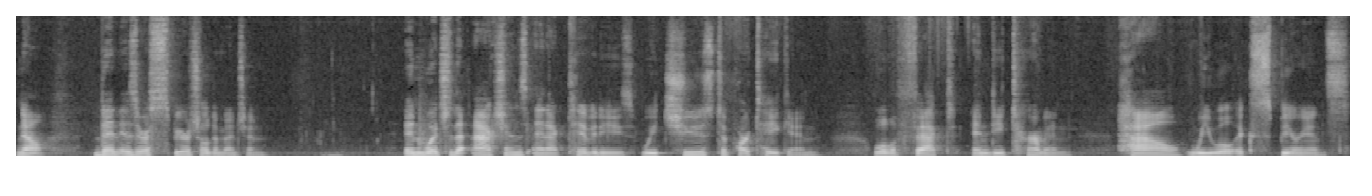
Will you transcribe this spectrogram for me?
Now, then is there a spiritual dimension in which the actions and activities we choose to partake in will affect and determine how we will experience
